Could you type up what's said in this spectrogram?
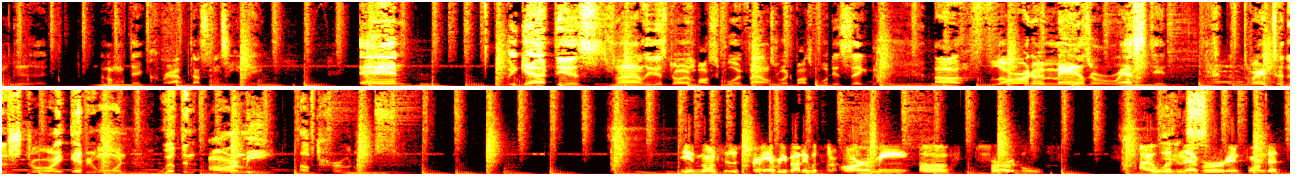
I'm good. I don't want that crap that's on TV. And we got this. Finally, this story in Boss Report. Final story in Boss Report this segment. Uh, Florida man is arrested. The threat to destroy everyone with an army of turtles. He's going to destroy everybody with an army of turtles. I was Yes. never informed that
